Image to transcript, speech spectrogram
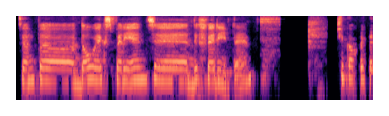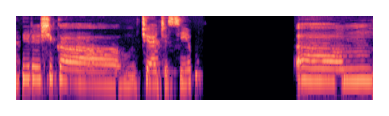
Sunt uh, două experiențe diferite și ca pregătire și ca ceea ce simt. Um,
